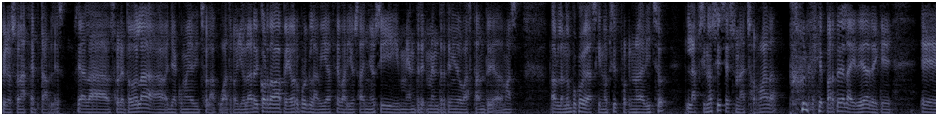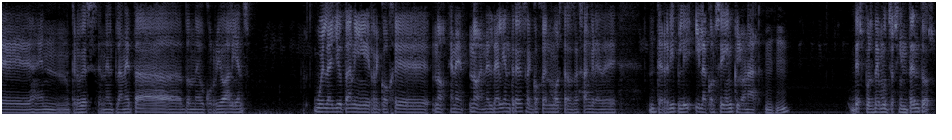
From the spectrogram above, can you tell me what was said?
Pero son aceptables. O sea, la, sobre todo la, ya como ya he dicho, la 4. Yo la recordaba peor porque la vi hace varios años y me ha, entre- me ha entretenido bastante. Además, hablando un poco de la sinopsis, porque no la he dicho, la sinopsis es una chorrada, porque parte de la idea de que, eh, en- creo que es en el planeta donde ocurrió Aliens, Willa Yutani recoge. No en, el, no, en el de Alien 3 recogen muestras de sangre de, de Ripley y la consiguen clonar. Después de muchos intentos.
